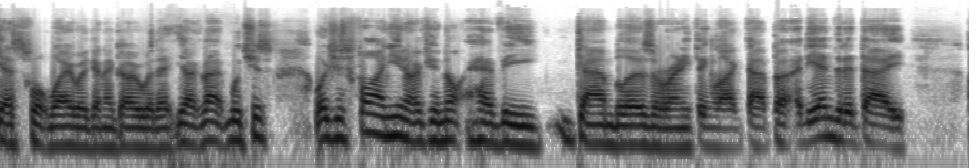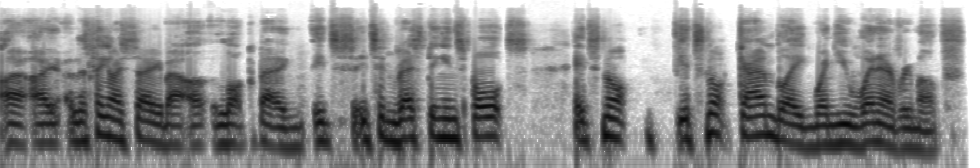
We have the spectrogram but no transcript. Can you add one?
guess what way we're going to go with it. Yeah, that which is which is fine. You know, if you're not heavy gamblers or anything like that. But at the end of the day, I, I the thing I say about uh, lock betting, it's it's investing in sports. It's not it's not gambling when you win every month.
